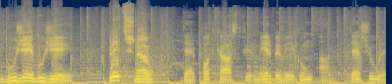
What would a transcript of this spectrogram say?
Bouge Bouge. Blitzschnell. Der Podcast für mehr Bewegung an der Schule.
